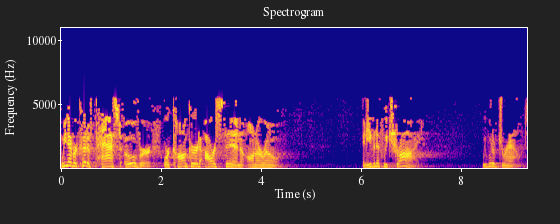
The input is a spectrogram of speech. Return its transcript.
We never could have passed over or conquered our sin on our own. And even if we tried, we would have drowned.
